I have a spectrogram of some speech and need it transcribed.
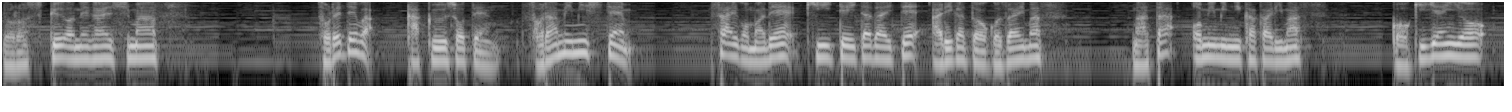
よろしくお願いします。それでは架空書店空耳視点最後まで聞いていただいてありがとうございます。またお耳にかかります。ごきげんよう。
